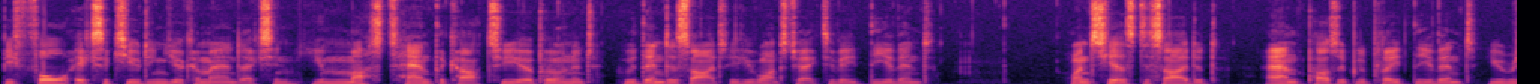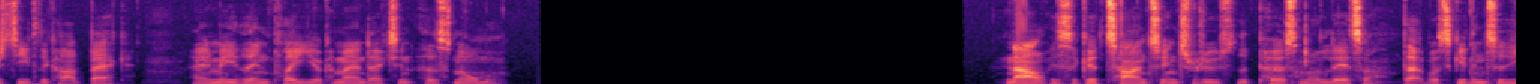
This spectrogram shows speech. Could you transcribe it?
before executing your command action, you must hand the card to your opponent, who then decides if he wants to activate the event. Once he has decided and possibly played the event, you receive the card back and may then play your command action as normal. Now is a good time to introduce the personal letter that was given to the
